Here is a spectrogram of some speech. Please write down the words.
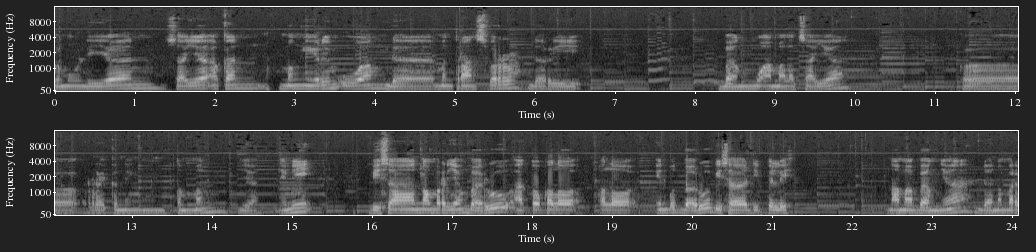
kemudian saya akan mengirim uang dan mentransfer dari bank muamalat saya ke rekening teman ya. Ini bisa nomor yang baru atau kalau kalau input baru bisa dipilih nama banknya dan nomor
